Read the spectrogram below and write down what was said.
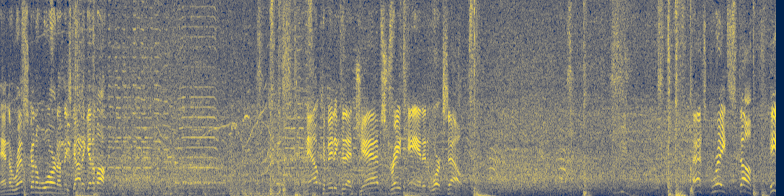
And the ref's going to warn him. He's got to get him up. Now committing to that jab, straight hand, and it works out. That's great stuff. He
